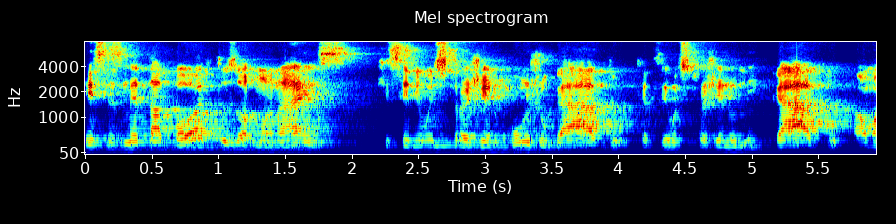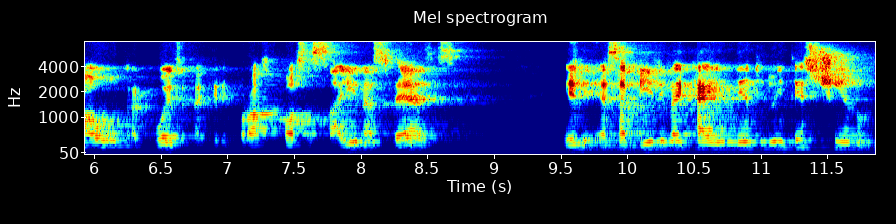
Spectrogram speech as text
Esses metabólitos hormonais, que seriam um estrogênio conjugado, quer dizer, um estrogênio ligado a uma outra coisa, para que ele possa sair nas fezes, ele, essa bile vai cair dentro do intestino.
